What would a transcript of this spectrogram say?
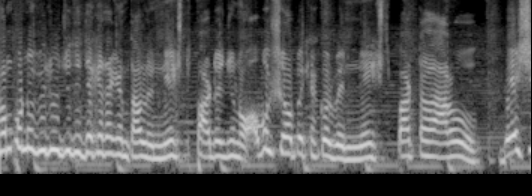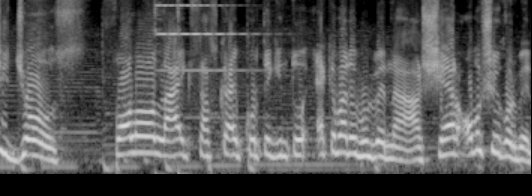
সম্পূর্ণ ভিডিও যদি দেখে থাকেন, তাহলে নেক্সট পার্টের জন্য অবশ্যই অপেক্ষা করবেন। নেক্সট পার্টটা আরও বেশি জোস ফলো লাইক সাবস্ক্রাইব করতে কিন্তু একেবারে ভুলবেন না। আর শেয়ার অবশ্যই করবেন।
